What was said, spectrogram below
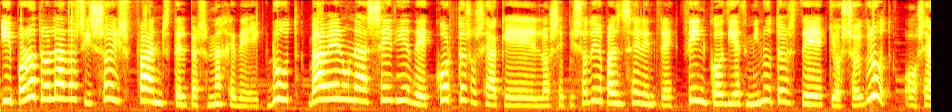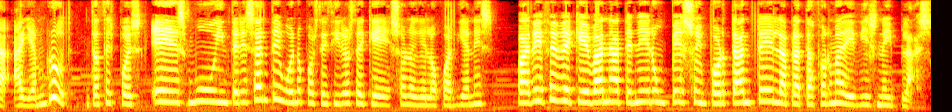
Y por otro lado, si sois fans del personaje de Groot, va a haber una serie de cortos, o sea que los episodios van a ser entre 5 o 10 minutos de Yo soy Groot, o sea, I am Groot. Entonces, pues es muy interesante, bueno, pues deciros de que solo que los guardianes parece de que van a tener un peso importante en la plataforma de Disney Plus.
